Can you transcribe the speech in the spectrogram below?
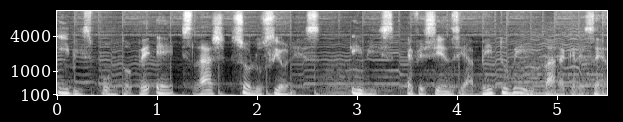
ibis.pe/soluciones. IBIS, eficiencia B2B para crecer.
